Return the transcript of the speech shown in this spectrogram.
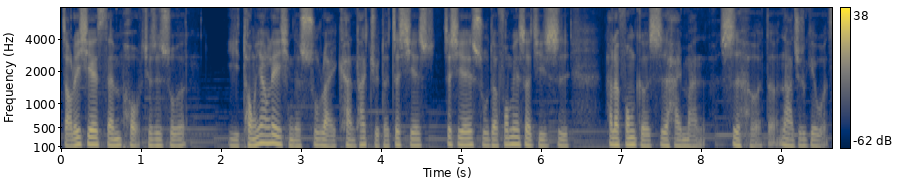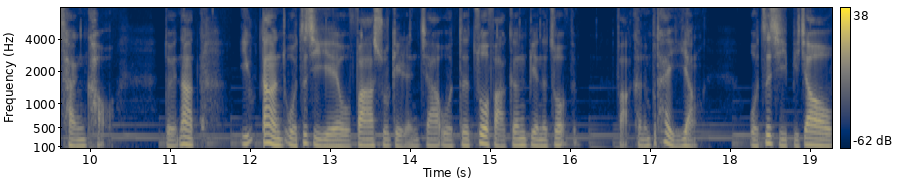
找了一些 sample，就是说以同样类型的书来看，他觉得这些这些书的封面设计是他的风格是还蛮适合的，那就是给我参考。对，那。一当然，我自己也有发书给人家，我的做法跟别人的做法可能不太一样。我自己比较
